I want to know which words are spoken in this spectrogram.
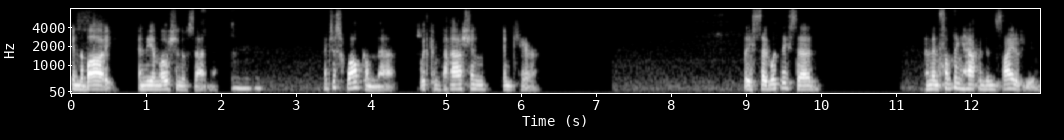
in the body and the emotion of sadness, mm-hmm. And just welcome that with compassion and care. They said what they said, and then something happened inside of you.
